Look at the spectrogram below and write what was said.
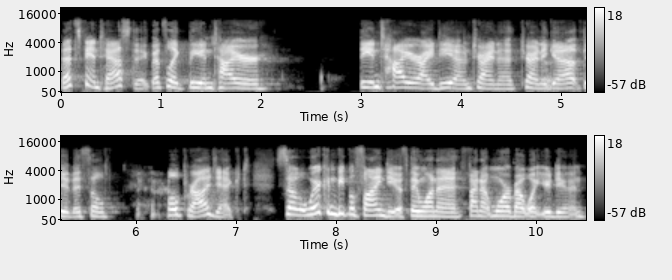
that's fantastic. That's like the entire the entire idea i'm trying to trying to get out through this whole whole project. So where can people find you if they want to find out more about what you're doing?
